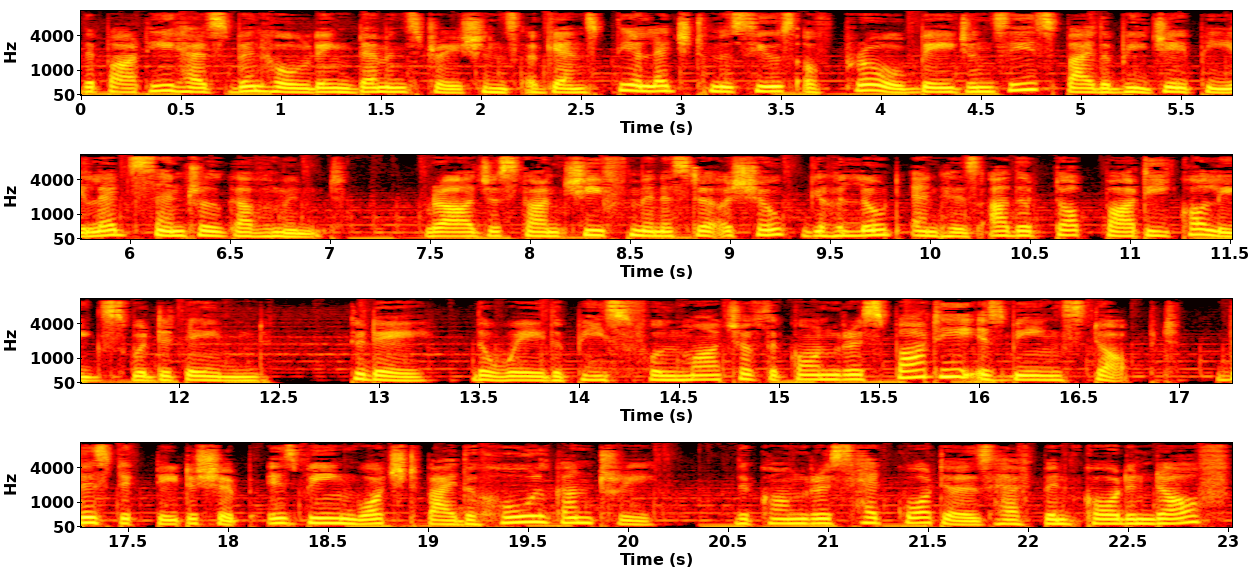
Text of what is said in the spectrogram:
The party has been holding demonstrations against the alleged misuse of probe agencies by the BJP-led central government. Rajasthan Chief Minister Ashok Gehlot and his other top party colleagues were detained. Today, the way the peaceful march of the Congress party is being stopped, this dictatorship is being watched by the whole country. The Congress headquarters have been cordoned off,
